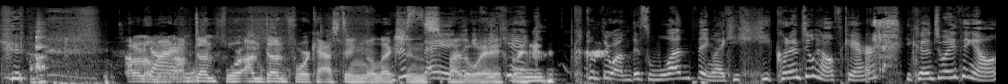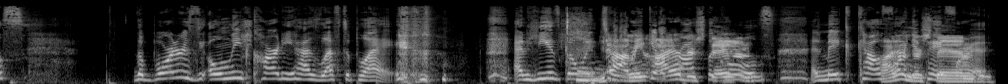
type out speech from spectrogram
I don't know, Darn. man. I'm done for. I'm done forecasting elections. Saying, by like, the way, he can't like, come through on this one thing. Like he, he couldn't do healthcare. He couldn't do anything else. The border is the only card he has left to play. and he is going to yeah, I mean, it across the coals and make California pay for it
